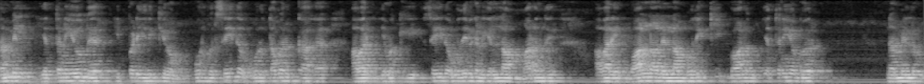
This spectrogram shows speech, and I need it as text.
நம்மில் எத்தனையோ பேர் இப்படி இருக்கிறோம். ஒருவர் செய்த ஒரு தவறுக்காக அவர் எமக்கு செய்த உதவிகள் எல்லாம் மறந்து அவரை வாழ்நாள் எல்லாம் ஒதுக்கி வாழும் எத்தனையோ பேர் நம்மிலும்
